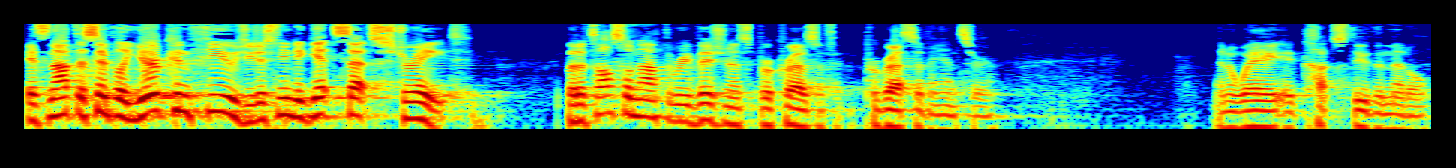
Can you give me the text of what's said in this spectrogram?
It's not the simple, you're confused, you just need to get set straight. But it's also not the revisionist progressive, progressive answer in a way, it cuts through the middle.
